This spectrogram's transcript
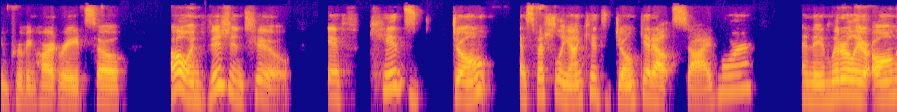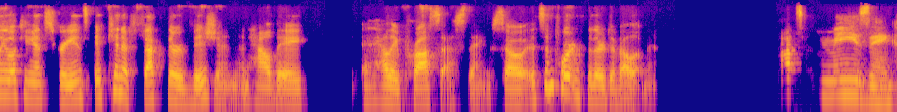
improving heart rate. So, oh, and vision too. If kids don't, especially young kids, don't get outside more and they literally are only looking at screens, it can affect their vision and how they and how they process things. So it's important for their development. That's amazing.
